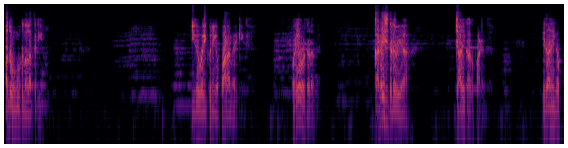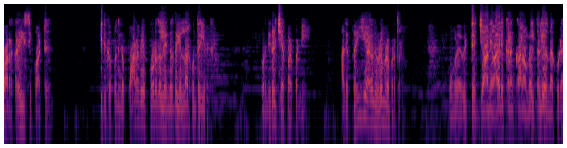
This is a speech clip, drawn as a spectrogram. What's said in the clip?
அது உங்களுக்கு நல்லா தெரியும். இது வரைக்கும் நீங்க பாடாம இருக்கீங்க. ஒரே ஒரு தடவை. கடைசி தடவையா ஜாலிக்காக பாடுங்க. இதான் நீங்க பாடுற கடைசி பாட்டு. இதுக்கப்புறம் நீங்க பாடவே போறதில்லைங்கிறது எல்லாருக்கும் தெரிய வைக்கணும் ஒரு நிகழ்ச்சி ஏற்பாடு பண்ணி அதை பெரிய அளவு விளம்பரப்படுத்தணும். உங்களை விட்டு ஜானி ஆயிரக்கணக்கான மைல் தள்ளி இருந்தா கூட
